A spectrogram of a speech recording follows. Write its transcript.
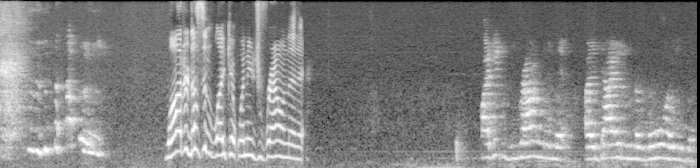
Water doesn't like it when you drown in it. I didn't drown in it. I died in the void.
